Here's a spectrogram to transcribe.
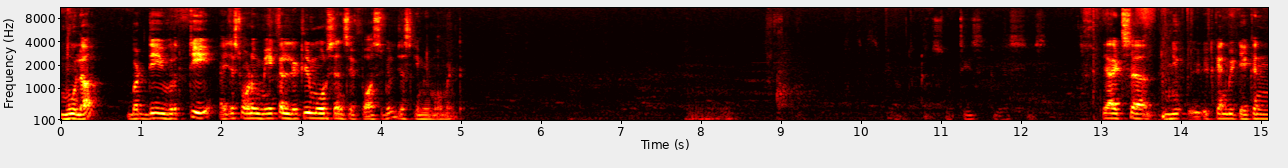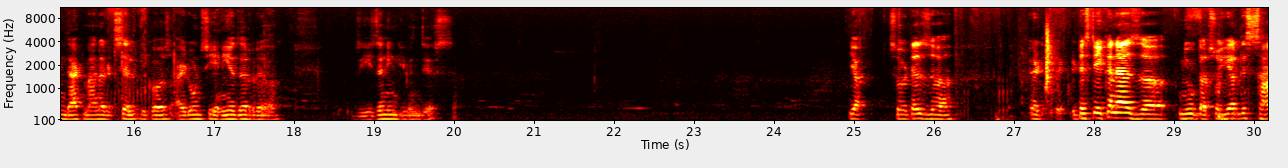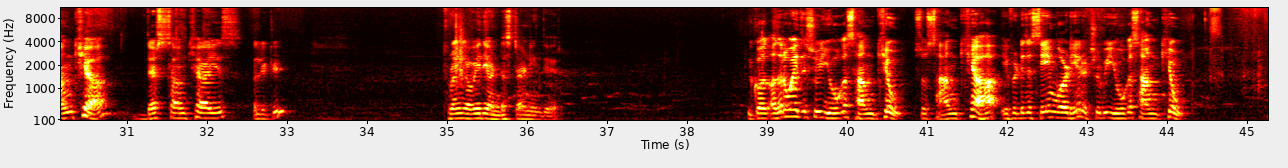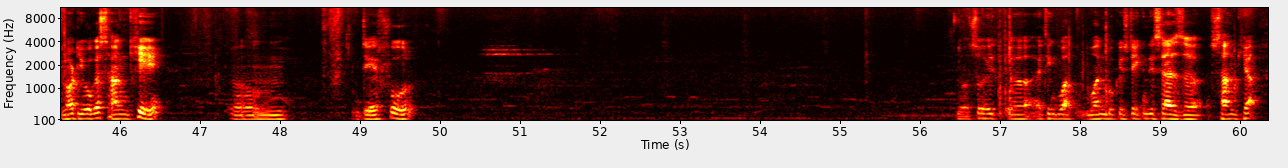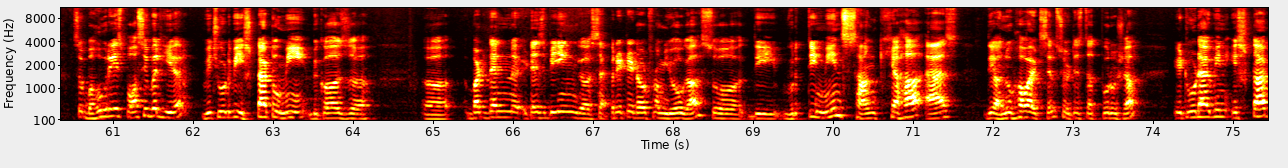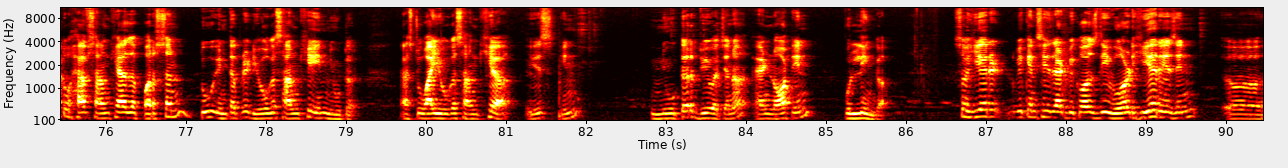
mula but the vritti i just want to make a little more sense if possible. Just give me a moment yeah it's uh, new, it can be taken in that manner itself because i don't see any other uh, reasoning given there yeah so it is uh, it, it is taken as uh, neuter. So here this sankhya this sankhya is a little throwing away the understanding there because otherwise it should be yoga sankhya. so sankhya if it is the same word here it should be yoga sankhya, not yoga sankhya. um, therefore so it, uh, I think one, one book is taking this as uh, Sankhya. So Bahuri is possible here, which would be Ishta to me because uh, uh, but then it is being uh, separated out from yoga. So the vritti means sankhya as the anubhava itself. So it is tatpurusha. It would have been ishta to have sankhya as a person to interpret yoga sankhya in neuter. As to why yoga sankhya is in neuter dvivachana and not in pullinga. So here we can say that because the word here is in uh,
